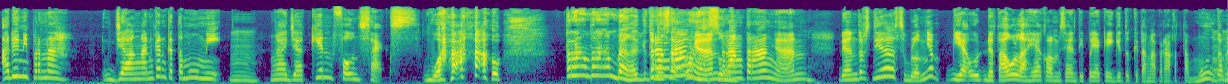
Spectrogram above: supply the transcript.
ada nih pernah jangankan ketemu Mi Mm. ngajakin phone sex. wow terang-terangan banget gitu terang-terangan terang-terangan. Dan terus dia sebelumnya ya udah tau lah ya kalau misalnya tipenya kayak gitu kita nggak pernah ketemu tapi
